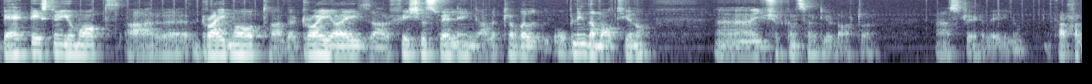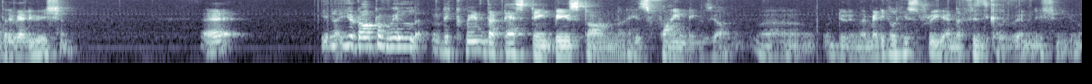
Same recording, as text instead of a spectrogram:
bad taste in your mouth, or dry mouth, or the dry eyes, or facial swelling, or the trouble opening the mouth, you know, you should consult your doctor straight away, you know, for further evaluation. You know, your doctor will recommend the testing based on his findings yeah, uh, during the medical history and the physical examination, you know.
